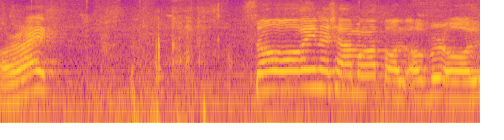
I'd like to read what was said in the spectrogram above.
Alright. So, okay na siya mga tol. Overall,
